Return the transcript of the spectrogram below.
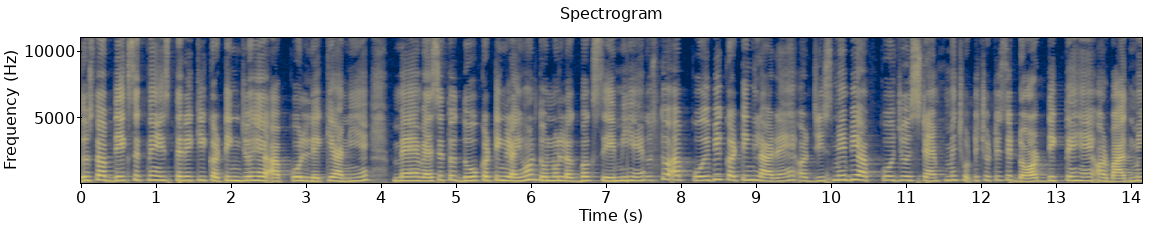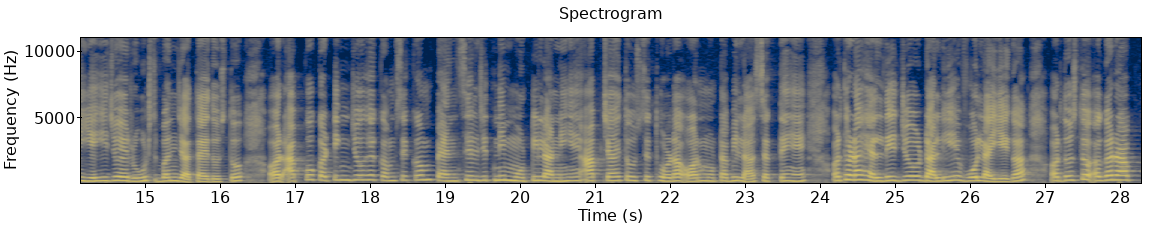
दोस्तों, आप देख सकते हैं इस तरह की कटिंग जो है आपको लेके आनी है। मैं वैसे तो दो कटिंग लाई हूँ और दोनों लगभग सेम ही है। दोस्तों, आप कोई भी कटिंग ला रहे हैं और जिसमें भी आपको जो स्टैम्प में छोटे छोटे से डॉट दिखते हैं और बाद में यही जो है रूट्स बन जाता है दोस्तों। और आपको कटिंग जो है कम से कम पेंसिल जितनी मोटी लानी है, आप चाहे तो उससे थोड़ा और मोटा भी ला सकते हैं और थोड़ा हेल्दी जो डाली है वो लाइएगा। और दोस्तों, अगर आप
